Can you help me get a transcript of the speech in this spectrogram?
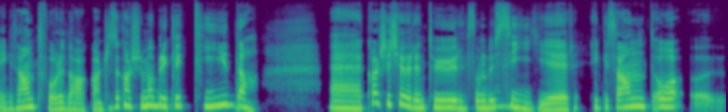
ikke sant? Får du da kanskje, så kanskje du må bruke litt tid, da Eh, kanskje kjøre en tur, som du sier, ikke sant, og øh,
